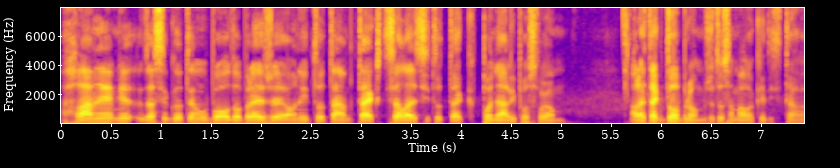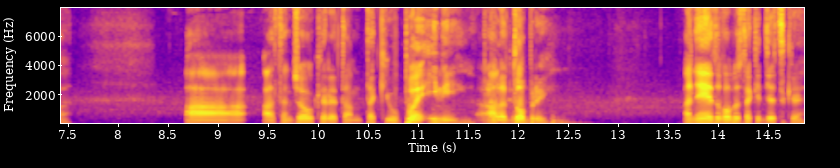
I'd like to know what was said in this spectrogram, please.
Hlavne mne zase Gothamu bolo dobré, že oni to tam tak celé si to tak poňali po svojom. Ale tak dobrom, že to sa malo kedy stáva. A, a ten Joker je tam taký úplne iný, ale okay. dobrý. A nie je to vôbec také detské.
